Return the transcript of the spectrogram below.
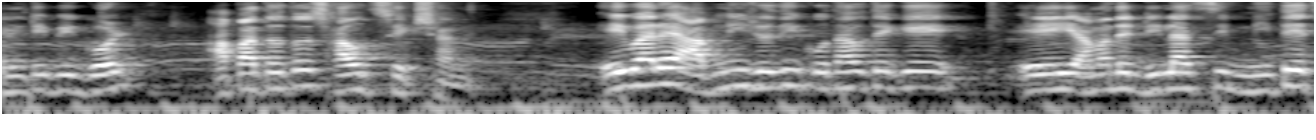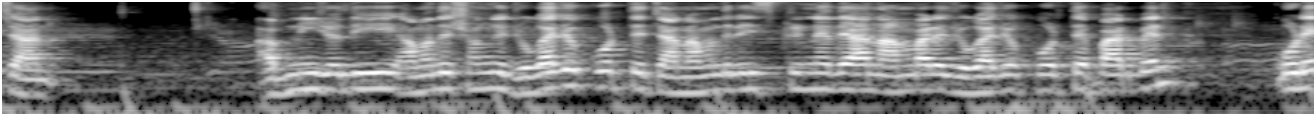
এমটিপি গোল্ড আপাতত সাউথ সেকশানে এইবারে আপনি যদি কোথাও থেকে এই আমাদের ডিলারশিপ নিতে চান, আপনি যদি আমাদের সঙ্গে যোগাযোগ করতে চান, আমাদের স্ক্রিনে দেওয়া নাম্বারে যোগাযোগ করতে পারবেন, করে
